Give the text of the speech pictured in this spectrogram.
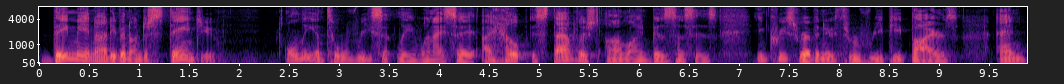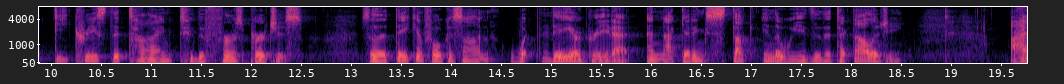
they may not even understand you. Only until recently, when I say I help established online businesses increase revenue through repeat buyers and decrease the time to the first purchase so that they can focus on what they are great at and not getting stuck in the weeds of the technology. I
